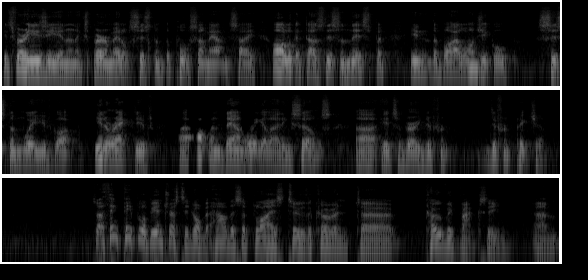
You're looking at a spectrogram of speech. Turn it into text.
it's very easy in an experimental system to pull some out and say, oh, look, it does this and this. But in the biological system where you've got interactive uh, up and down regulating cells, uh, it's a very different different picture. So I think people will be interested, Robert, how this applies to the current uh, COVID vaccine. Um,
